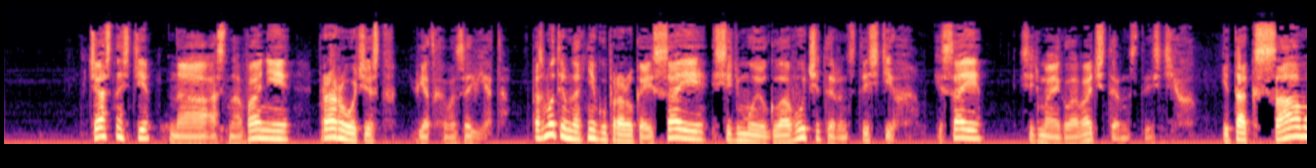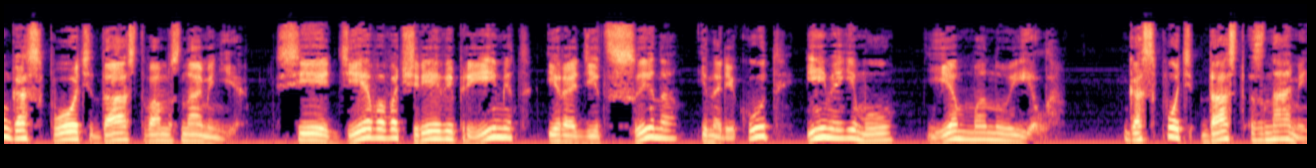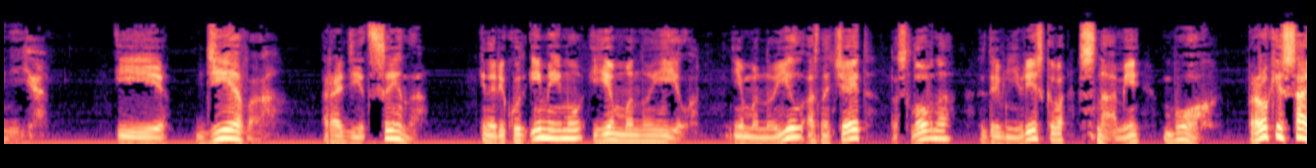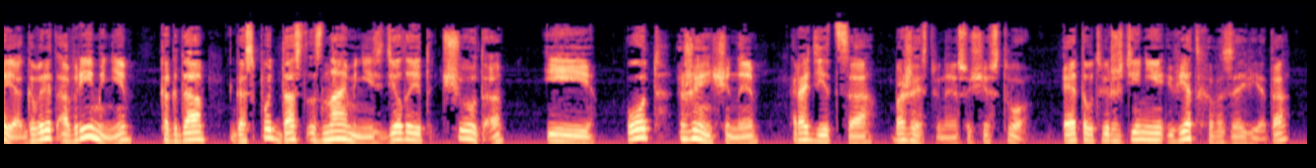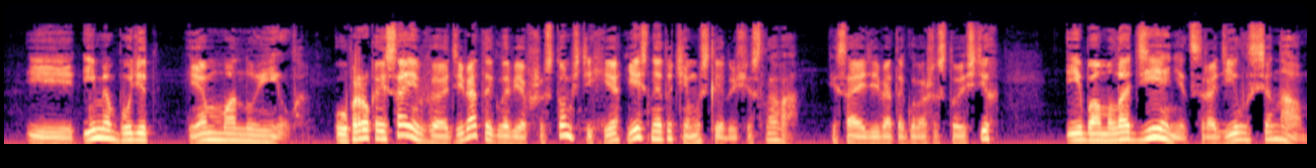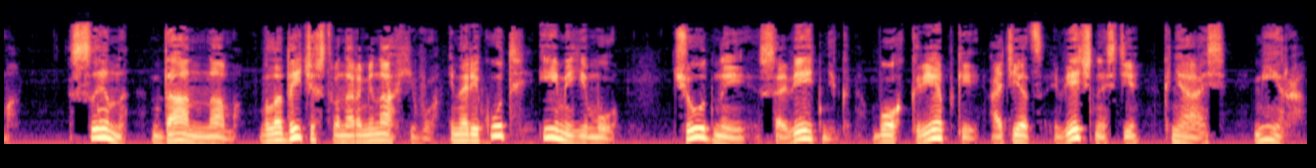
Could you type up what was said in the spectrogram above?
В частности, на основании пророчеств Ветхого Завета. Посмотрим на книгу пророка Исаии, 7 главу, 14 стих. Исаии, 7 глава, 14 стих. «Итак, сам Господь даст вам знамение. Се дева в чреве приимет и родит сына, и нарекут имя ему Еммануил». Господь даст знамение, и дева родит сына, и нарекут имя ему Еммануил – Иммануил означает дословно с древнееврейского «с нами Бог». Пророк Исаия говорит о времени, когда Господь даст знамение, сделает чудо, и от женщины родится божественное существо. Это утверждение Ветхого Завета, и имя будет Эммануил. У пророка Исаии в 9 главе, в 6 стихе, есть на эту тему следующие слова. Исаия 9 глава 6 стих ибо младенец родился нам, сын дан нам, владычество на раменах его, и нарекут имя ему, чудный советник, Бог крепкий, Отец вечности, князь мира.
